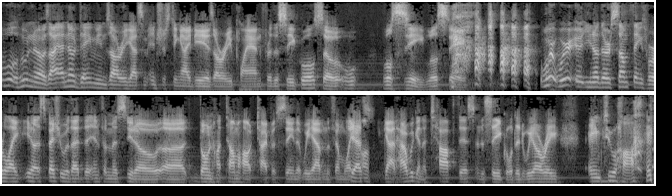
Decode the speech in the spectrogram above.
well, who knows? I, I know Damien's already got some interesting ideas already planned for the sequel, so we'll see. We'll see. we're, we're you know there are some things where like you know, especially with that the infamous you know uh, bone tomahawk type of scene that we have in the film. Like, Yes. oh God, how are we going to top this in the sequel? Did we already aim too high?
